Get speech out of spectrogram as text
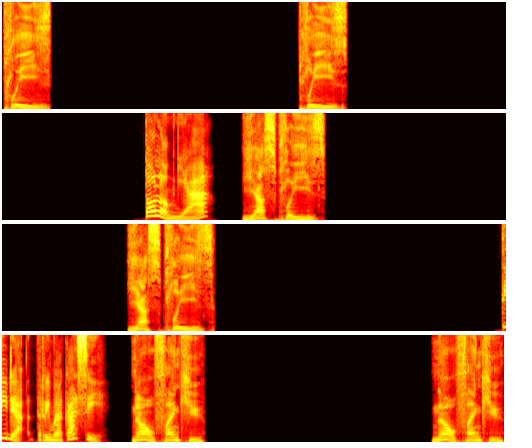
Please. Please. Tolong ya." Yes, please. Yes, please. Tidak, terima kasih. No, thank you. No, thank you.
